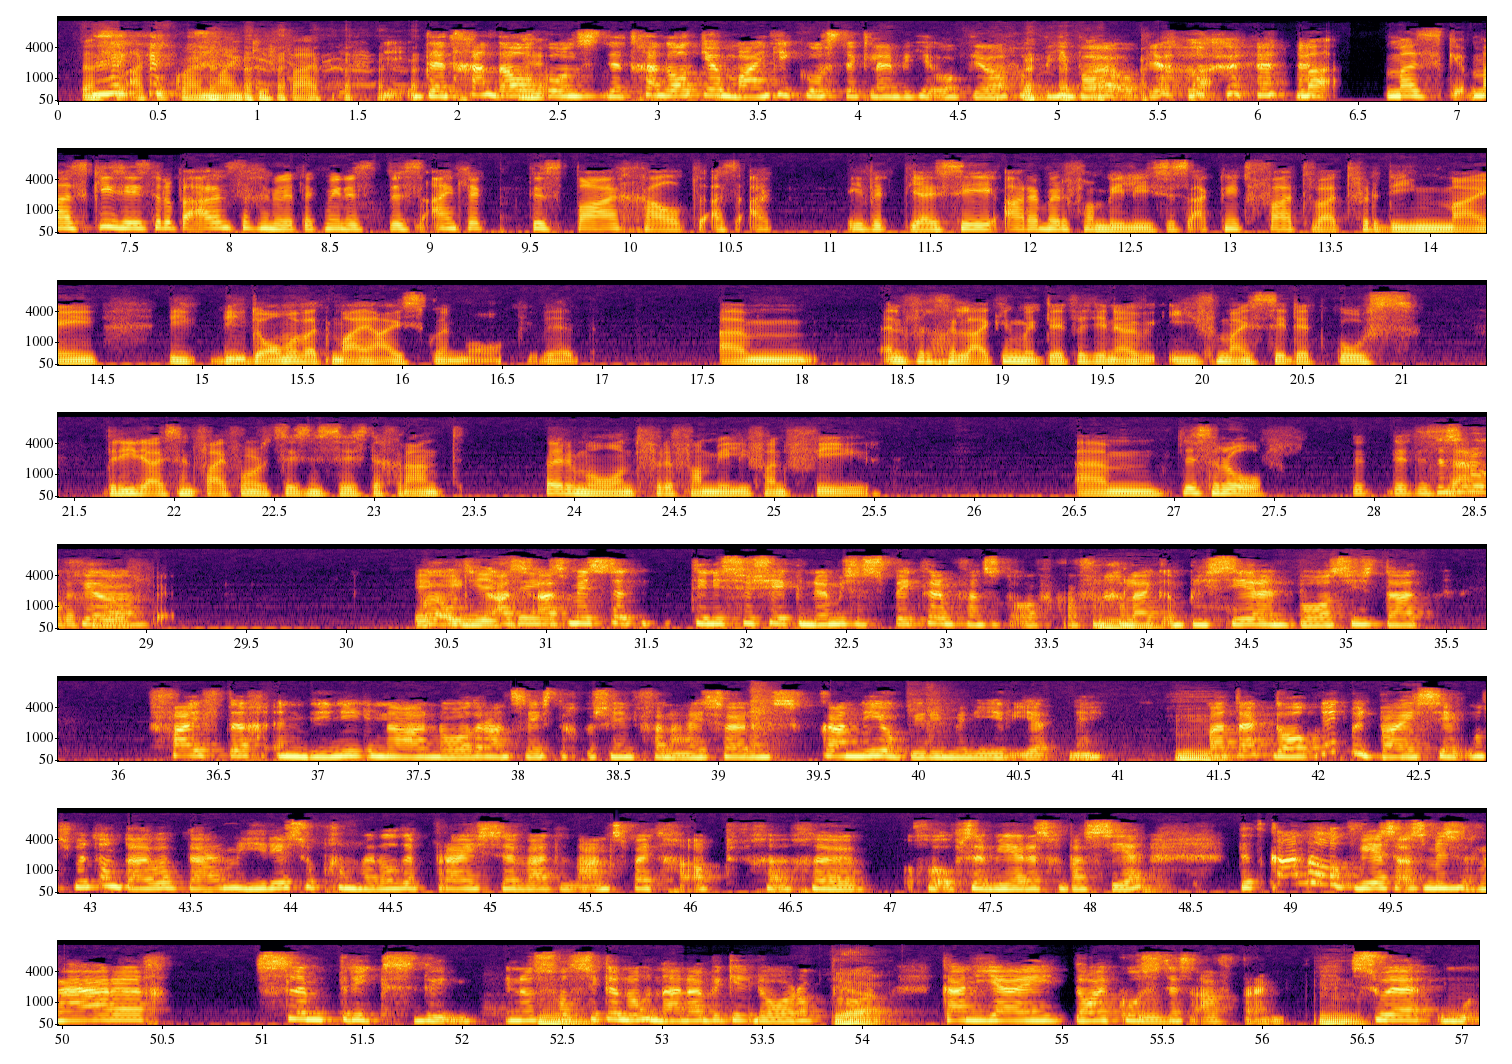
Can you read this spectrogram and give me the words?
Dan sal ek ook 'n mandjie vat. dit gaan dalk ons dit gaan dalk jou mandjie koste klein bietjie opjaag, 'n bietjie baie opjaag. maar maar maar skies is dit op 'n ernstige noot. Ek meen dis dis eintlik dis baie geld as ek jy weet jy sê armer families. As ek net vat wat verdien my die die dame wat my huis skoon maak, jy weet. Um in vergelyking met dit wat jy nou hier vir my sê dit kos 3566 rand per maand vir 'n familie van 4. Ehm um, dis rof. Dit dit is rof. Ja. rof. En, en as sê, as mens dit teen die sosio-ekonomiese spektrum van Suid-Afrika vergelyk, hmm. impliseer dit basies dat 50 indien nie na nader aan 60% van huishoudings kan nie op hierdie manier eet nie. Hmm. Wat ek dalk net moet bysê, ons moet onthou ook daarmee hierdie is op gemiddelde pryse wat landwyd geobserveer ge, ge, is gebaseer. Dit kan dalk wees as mens regtig slim triks doen en ons mm. sal seker nog nou-nou 'n bietjie daarop praat yeah. Ja. kan jy daai kostes mm. afbring. Mm. So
